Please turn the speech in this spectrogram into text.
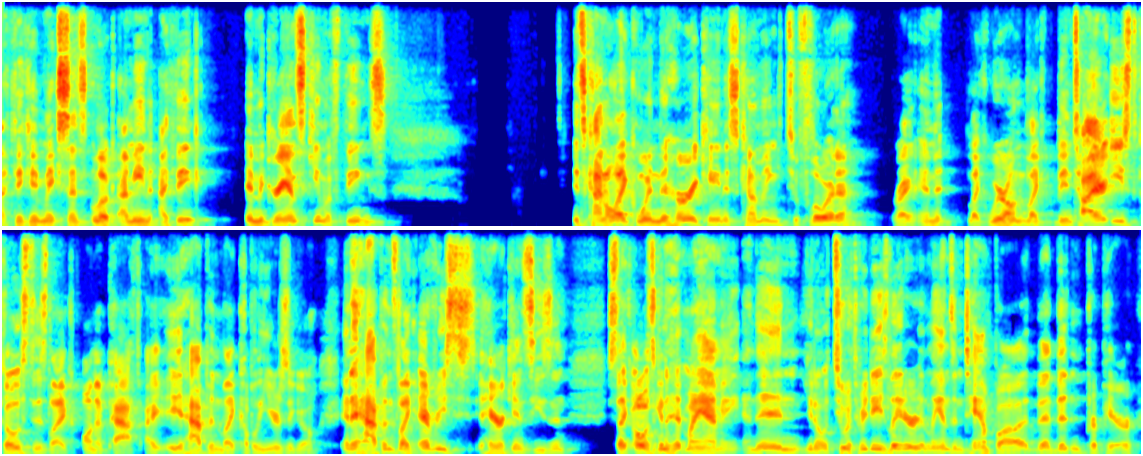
I think it makes sense. Look, I mean, I think in the grand scheme of things, it's kind of like when the hurricane is coming to Florida, right? And it, like we're on like the entire East Coast is like on a path. I, it happened like a couple of years ago, and it happens like every hurricane season. It's like, oh, it's gonna hit Miami, and then you know, two or three days later, it lands in Tampa that didn't prepare.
